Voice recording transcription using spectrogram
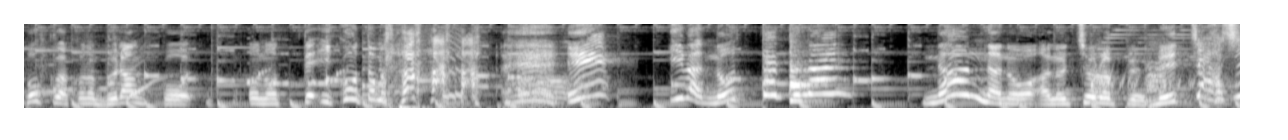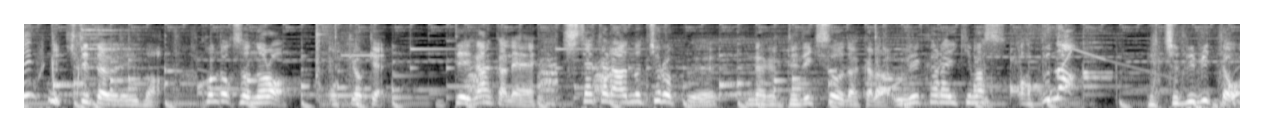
僕はこのブランコを乗って行こうと思った。え？今乗ったくない？何なの？あのチョロップ。めっちゃ走ってきてたよね今。今度こそ乗ろう。オッケーオッケー。でなんかね下からあのチョロップなんか出てきそうだから上から行きます。危なっ！めっちゃビビったわ。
